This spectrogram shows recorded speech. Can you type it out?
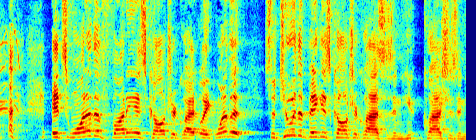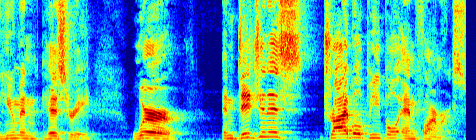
it's one of the funniest culture class, like one of the so two of the biggest culture classes and clashes in human history were indigenous tribal people and farmers.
